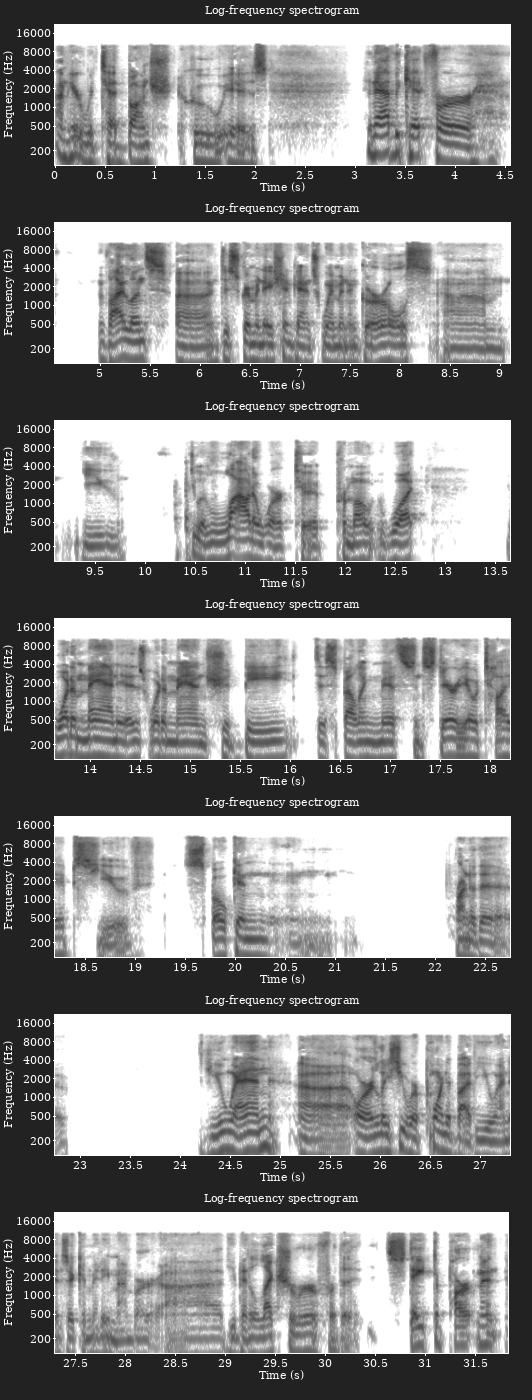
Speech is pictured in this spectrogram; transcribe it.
I'm here with Ted Bunch, who is an advocate for violence, uh, discrimination against women and girls. Um, you do a lot of work to promote what what a man is, what a man should be, dispelling myths and stereotypes. You've spoken in front of the UN, uh, or at least you were appointed by the UN as a committee member. Uh, you've been a lecturer for the State Department.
